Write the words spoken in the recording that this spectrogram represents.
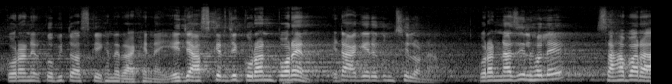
কোরআনের কপি তো আজকে এখানে রাখে নাই। এই যে আজকের যে কোরআন পড়েন, এটা আগে এরকম ছিল না। কোরআন নাজিল হলে সাহাবারা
